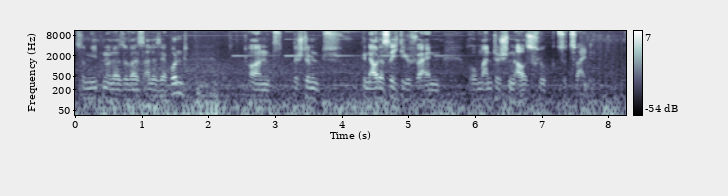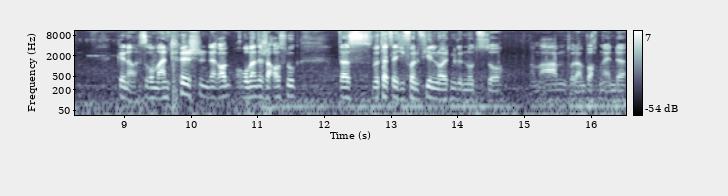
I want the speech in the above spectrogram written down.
zu mieten oder sowas, alle sehr bunt. Und bestimmt genau das Richtige für einen romantischen Ausflug zu zweit. Genau, das romantische, der romantische Ausflug, das wird tatsächlich von vielen Leuten genutzt, so am Abend oder am Wochenende.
